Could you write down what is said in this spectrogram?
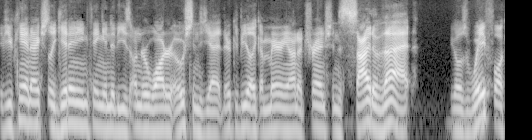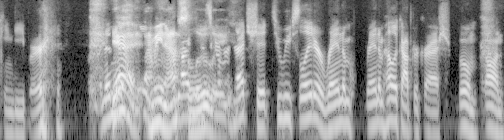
if you can't actually get anything into these underwater oceans yet, there could be like a Mariana Trench inside of that. It goes way fucking deeper. and then yeah, I mean, absolutely. That shit. Two weeks later, random random helicopter crash. Boom, gone.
